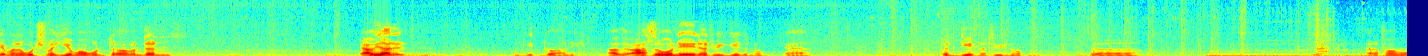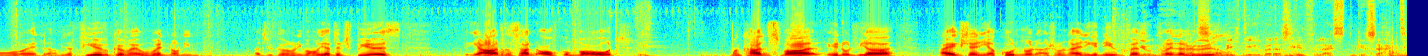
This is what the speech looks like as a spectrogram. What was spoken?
Gehen wir, dann rutschen wir hier mal runter und dann. Ja, wieder. Das geht gar nicht. Also, ach so, nee, natürlich geht es noch. Ja. Das geht natürlich noch. Äh. Ja, dann fahren wir mal weiter. Wie gesagt, viel können wir im Moment noch nicht. Also wir können noch nicht machen. Ja, das Spiel ist ja interessant aufgebaut. Man kann zwar hin und wieder eigenständig erkunden und schon einige Nebenquests und so weiter was habe lösen. ich dir über das Hilfeleisten gesagt?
